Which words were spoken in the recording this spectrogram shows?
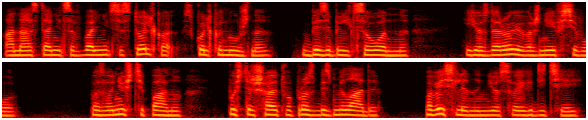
Она останется в больнице столько, сколько нужно. Безапелляционно. Ее здоровье важнее всего. Позвоню Степану. Пусть решают вопрос без Милады. Повесили на нее своих детей.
